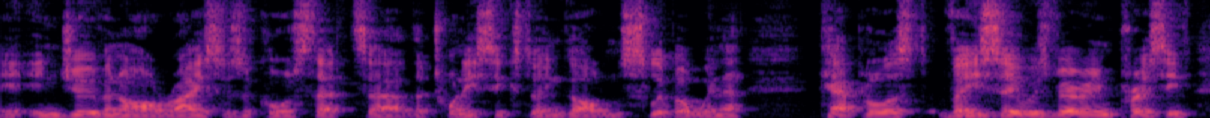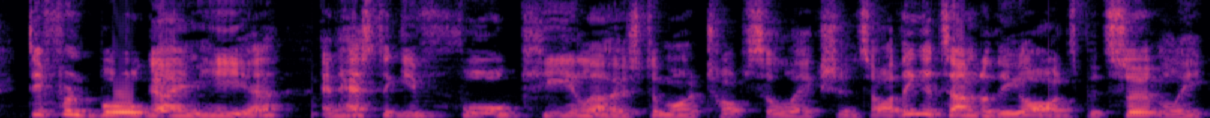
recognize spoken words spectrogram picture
in, juvenile races. Of course, that's uh, the 2016 Golden Slipper winner, Capitalist. VC was very impressive. Different ball game here and has to give four kilos to my top selection. So I think it's under the odds, but certainly,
